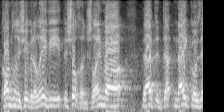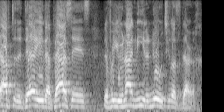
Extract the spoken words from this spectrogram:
Comes on the Shevet Levi, the Shulchan Shlema, that the night goes after the day that passes, therefore you do not need a new Tchilas Derech.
